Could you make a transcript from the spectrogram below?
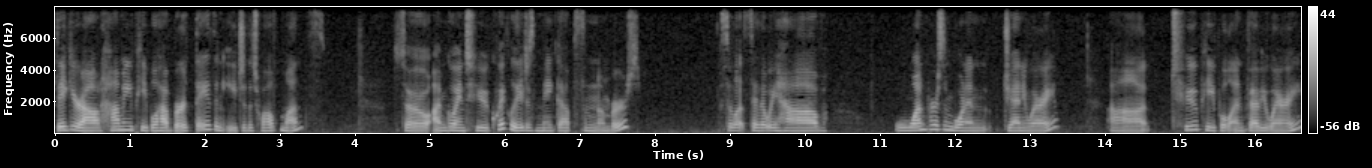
figure out how many people have birthdays in each of the 12 months. So I'm going to quickly just make up some numbers. So let's say that we have one person born in January, uh, two people in February,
